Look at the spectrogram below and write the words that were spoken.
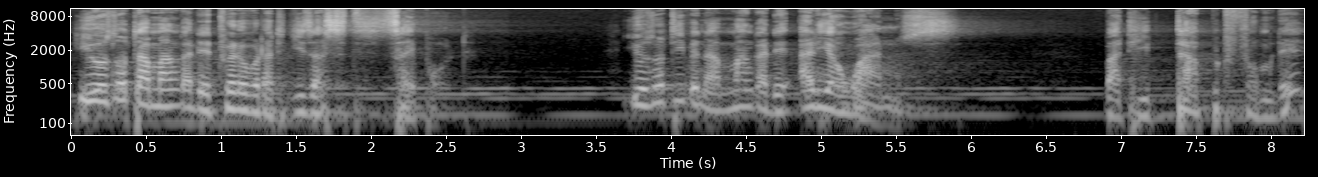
He was not among the 12 that Jesus discipled. He was not even among the earlier ones, but he tapped from the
